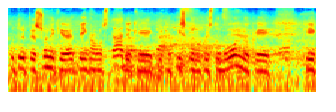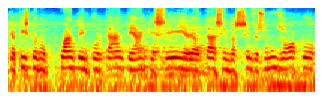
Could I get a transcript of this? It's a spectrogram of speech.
future persone che vengono allo stadio, che, che capiscono questo mondo, che, che, capiscono quanto è importante, anche se in realtà sembra sempre solo un gioco,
